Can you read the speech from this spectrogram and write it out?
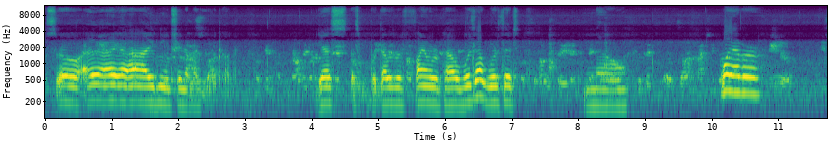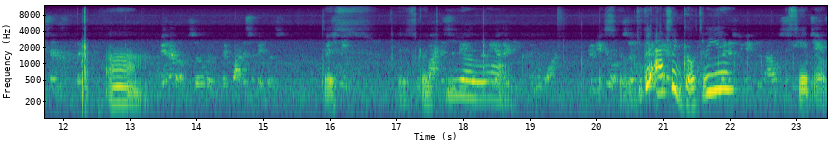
so I, I, I need to train up my Lillipup. Yes, that's, but that was my final repel. Was that worth it? No. Whatever. Um, this is going to be a long. So you could actually go through here? Escape rope.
